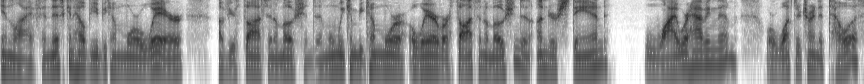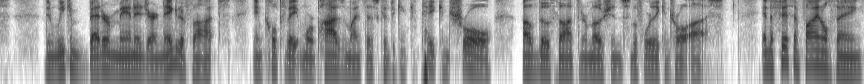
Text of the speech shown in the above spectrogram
in life. And this can help you become more aware of your thoughts and emotions. And when we can become more aware of our thoughts and emotions and understand why we're having them or what they're trying to tell us, then we can better manage our negative thoughts and cultivate more positive mindsets because we can take control of those thoughts and emotions before they control us. And the fifth and final thing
